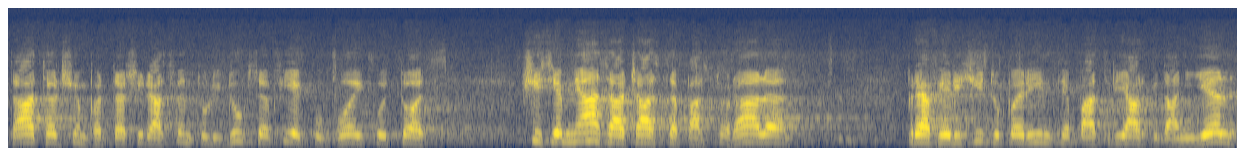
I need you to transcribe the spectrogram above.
Tatăl și împărtășirea Sfântului Duh să fie cu voi, cu toți. Și semnează această pastorală preafericitul Părinte Patriarh Daniel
